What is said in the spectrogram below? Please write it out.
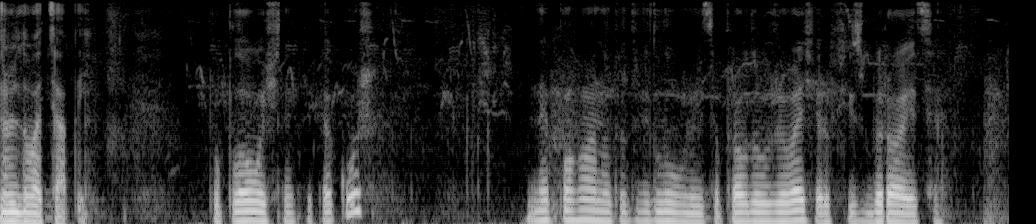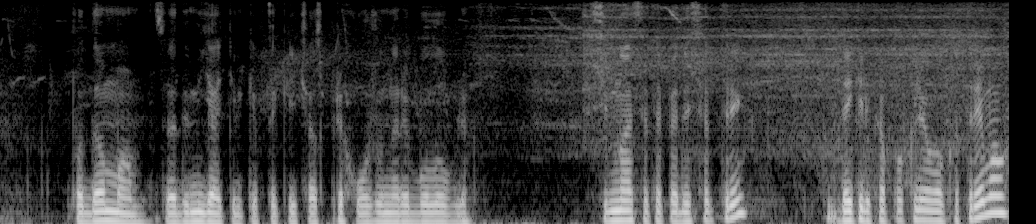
0,20. Поплавочники також непогано тут відловлюються. Правда, вже вечір всі збираються по домам. Це один я тільки в такий час приходжу на риболовлю. 17.53. Декілька покльовок отримав.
